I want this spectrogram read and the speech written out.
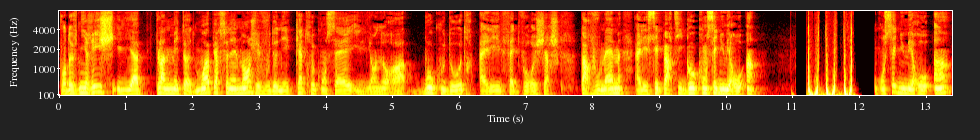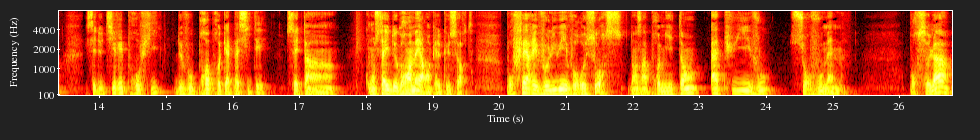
Pour devenir riche, il y a plein de méthodes. Moi, personnellement, je vais vous donner quatre conseils. Il y en aura beaucoup d'autres. Allez, faites vos recherches par vous-même. Allez, c'est parti. Go, conseil numéro 1. Conseil numéro 1, c'est de tirer profit de vos propres capacités. C'est un conseil de grand-mère en quelque sorte. Pour faire évoluer vos ressources, dans un premier temps, appuyez-vous sur vous-même. Pour cela,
